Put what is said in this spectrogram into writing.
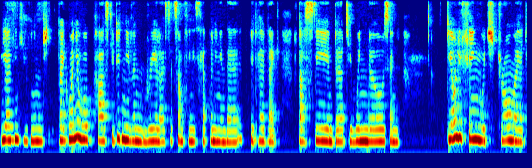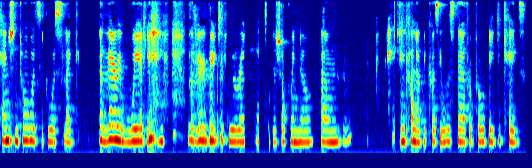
Yeah, I think you have an image. Like when you walk past, you didn't even realize that something is happening in there. It had like dusty and dirty windows, and the only thing which drew my attention towards it was like a very weirdly but very beautifully arranged the shop window. Um, mm-hmm in color because it was there for probably decades.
